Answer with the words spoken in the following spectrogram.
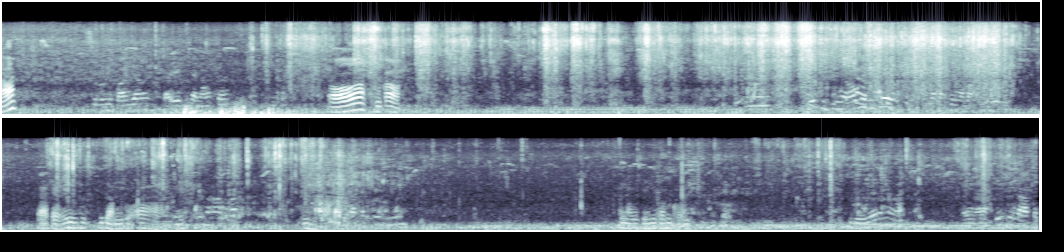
Nah, panjang, saya bisa langsung. oh engkau. Ada ini ganggu ah. Kenapa sih ganggu? Dulu mah, yang ngerti sih nggak apa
